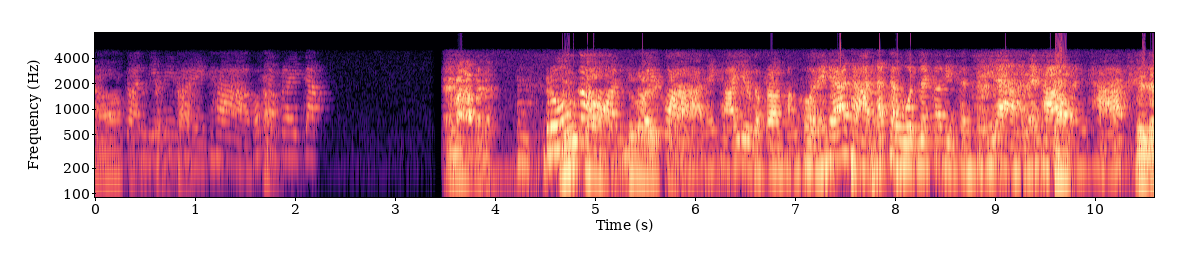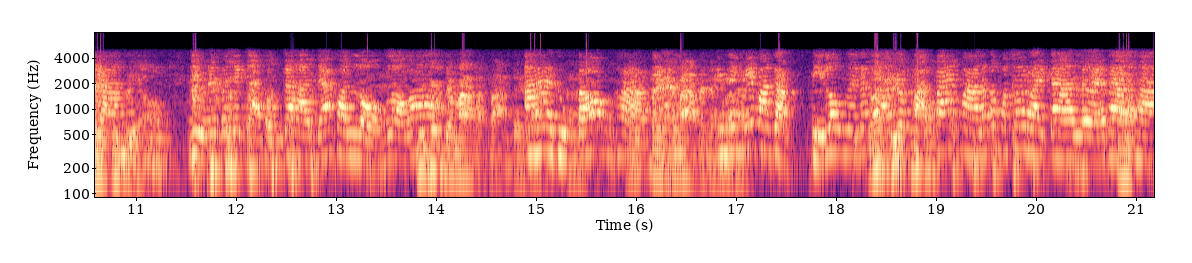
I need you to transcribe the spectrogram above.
ครับสวัสดีปีใหม่ค่ะพบกับรายการใครมาไปเลยรู้ก่อนรู้รก่อนวยกว่านะคะ อยู่กับเราสองคนนะคะอาจารย์นัทวุฒิและก็ดิฉันชนิดานะคะครับอาจารย์คะเป็นไงคุณเดียว อยู่ในบรรยากาศสงกรารนะควันหลงเราก็ นี่เพิ่งจะมาหมาดๆเลยนะอ่าถูกต้องค่ะ ไปไหนมาไปไหนจริงๆนี่มาจากสีลมเลยนะคะจะปาดแป้งมาแล้วก็มาเข้ารายการเลยอาจารย์คะ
